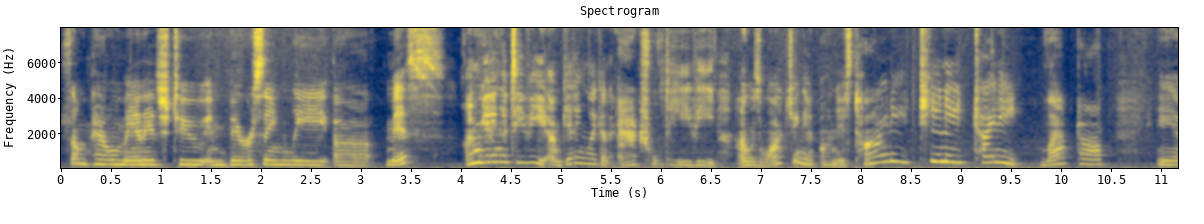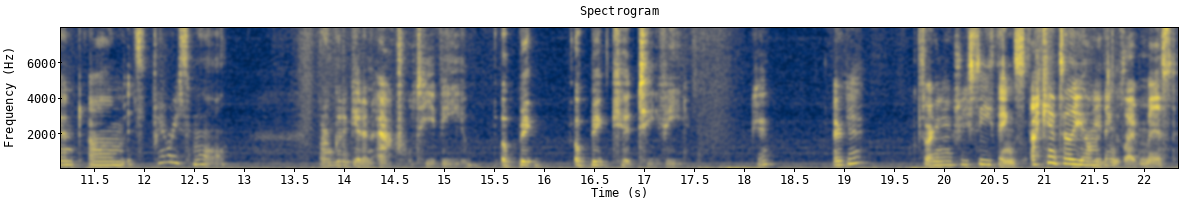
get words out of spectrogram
somehow managed to embarrassingly uh, miss. I'm getting a TV. I'm getting like an actual TV. I was watching it on this tiny, teeny, tiny laptop, and um, it's very small. But I'm gonna get an actual TV, a big, a big kid TV. Okay, okay. So I can actually see things. I can't tell you how many things I've missed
